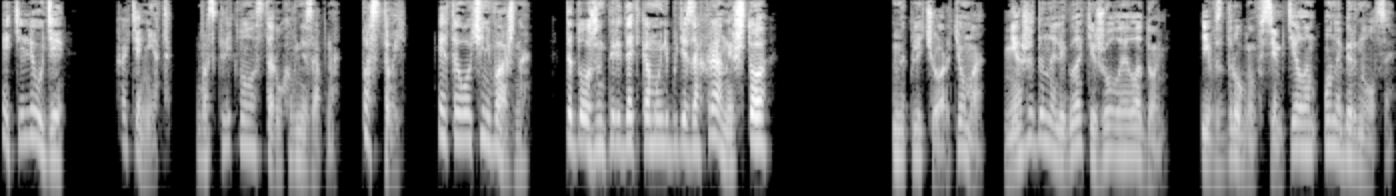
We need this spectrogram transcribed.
эти люди...» «Хотя нет», — воскликнула старуха внезапно. «Постой, это очень важно. Ты должен передать кому-нибудь из охраны, что...» На плечо Артема неожиданно легла тяжелая ладонь, и, вздрогнув всем телом, он обернулся.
